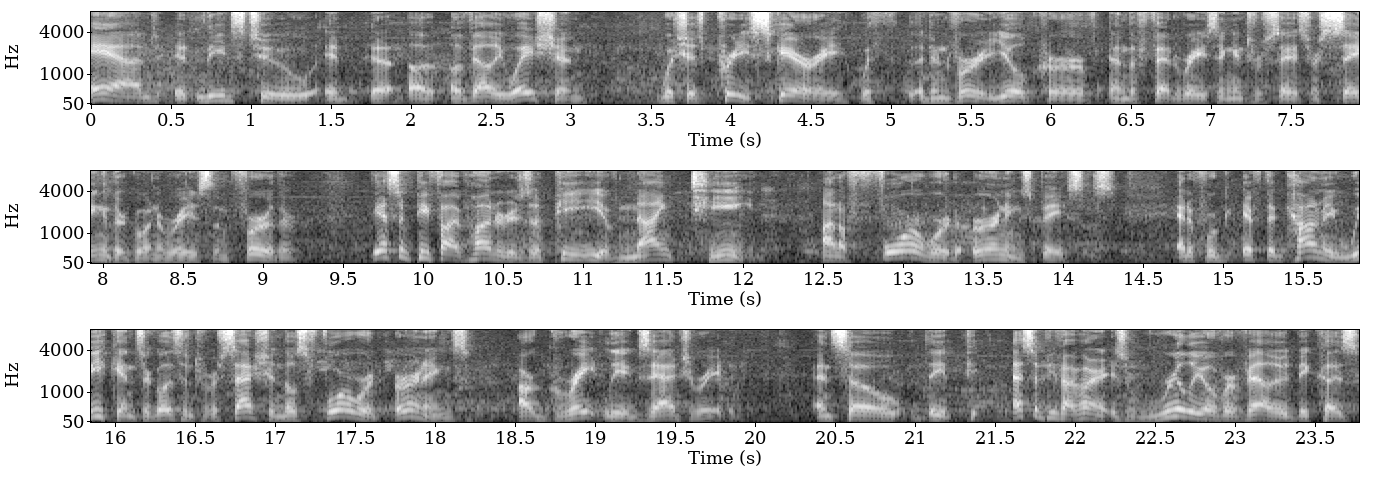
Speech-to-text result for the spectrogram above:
and it leads to a, a, a valuation which is pretty scary with an inverted yield curve and the Fed raising interest rates or saying they're going to raise them further. The S&P 500 is a PE of 19 on a forward earnings basis. And if, if the economy weakens or goes into recession, those forward earnings are greatly exaggerated. And so the S&P 500 is really overvalued because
